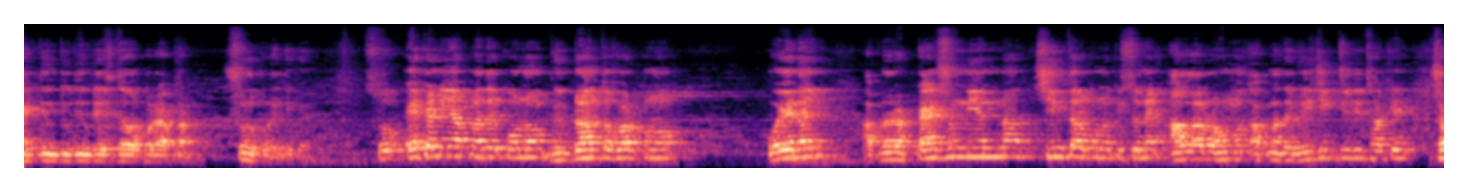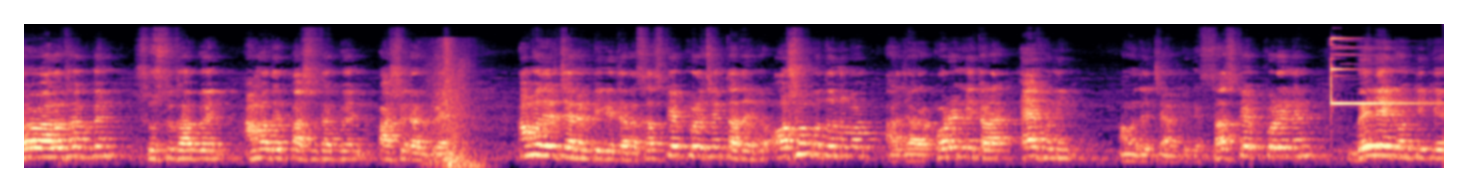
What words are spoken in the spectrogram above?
একদিন, দুদিন রেস্ট দেওয়ার পরে আপনার শুরু করে দিবে। সো এটা নিয়ে আপনাদের কোনো বিভ্রান্ত হওয়ার কোনো ওয়ে নাই। আপনারা টেনশন নিয়েন না, চিন্তার কোনো কিছু নেই, আল্লাহর রহমত আপনাদের রিজিক যদি থাকে। সবাই ভালো থাকবেন, সুস্থ থাকবেন, আমাদের পাশে থাকবেন, পাশে রাখবেন। আমাদের চ্যানেলটিকে যারা সাবস্ক্রাইব করেছেন, তাদেরকে অসংখ্য ধন্যবাদ। আর যারা করেননি, তারা এখনই আমাদের চ্যানেলটিকে সাবস্ক্রাইব করে নেন বেল আইকনটিকে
